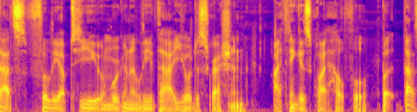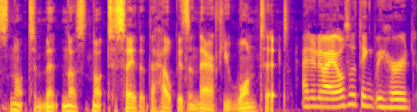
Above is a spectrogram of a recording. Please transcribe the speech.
that's fully up to you, and we're going to leave that at your discretion. I think is quite helpful, but that's not to that's not to say that the help isn't there if you want it. I don't know. I also think we heard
